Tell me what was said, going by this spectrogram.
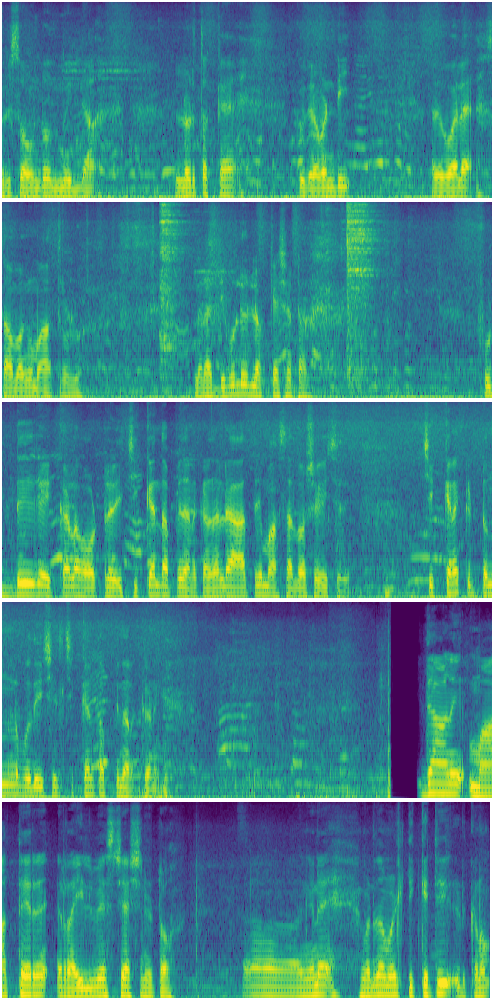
ഒരു സൗണ്ട് ഒന്നുമില്ല ഉള്ളിടത്തൊക്കെ കുതിരവണ്ടി അതുപോലെ സംഭവങ്ങൾ മാത്രമേ ഉള്ളൂ. നല്ല അടിപൊളി ഒരു ലൊക്കേഷൻ കേട്ടോ ഫുഡ് കഴിക്കാനുള്ള ഹോട്ടലിൽ ചിക്കൻ തപ്പി നടക്കണം. നല്ല രാത്രി മസാല ദോശ കഴിച്ചത്. ചിക്കനെ കിട്ടും എന്നുള്ള പ്രതീക്ഷയിൽ ചിക്കൻ തപ്പി നടക്കുകയാണ് ഇതാണ് മാത്തേര റെയിൽവേ സ്റ്റേഷൻ കേട്ടോ അങ്ങനെ ഇവിടെ നമ്മൾ ടിക്കറ്റ് എടുക്കണം.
